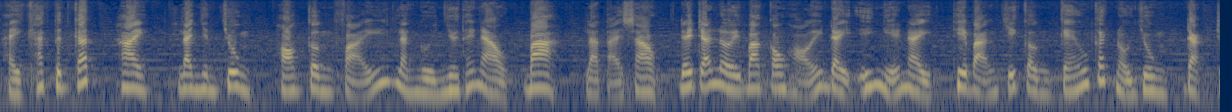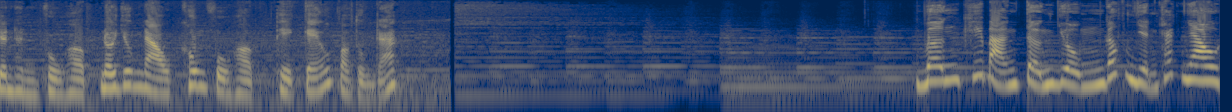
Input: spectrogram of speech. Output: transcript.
hay khác tính cách. hai là nhìn chung, họ cần phải là người như thế nào. ba là tại sao. Để trả lời ba câu hỏi đầy ý nghĩa này thì bạn chỉ cần kéo các nội dung đặt trên hình phù hợp. Nội dung nào không phù hợp thì kéo vào thùng rác. Vâng, khi bạn tận dụng góc nhìn khác nhau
